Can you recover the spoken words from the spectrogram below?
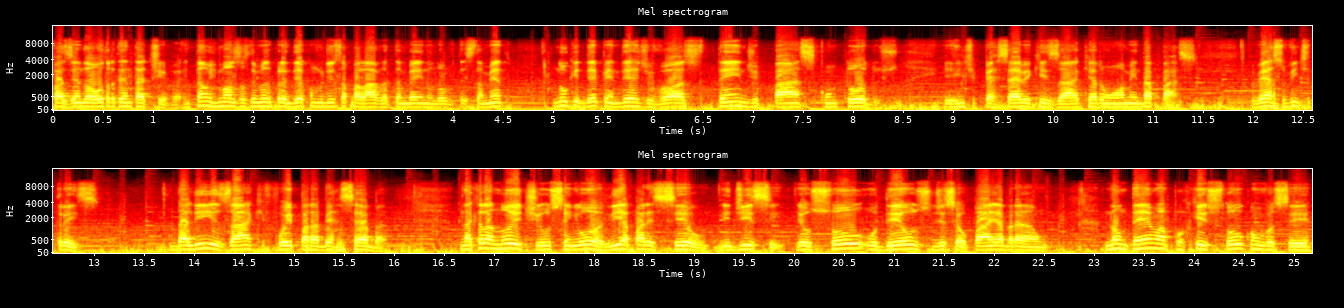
fazendo a outra tentativa. Então, irmãos, nós devemos aprender, como diz a palavra também no Novo Testamento, no que depender de vós, tende paz com todos. E a gente percebe que Isaac era um homem da paz. Verso 23. Dali Isaac foi para Berseba. Naquela noite o Senhor lhe apareceu e disse: Eu sou o Deus de seu pai Abraão. Não tema, porque estou com você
